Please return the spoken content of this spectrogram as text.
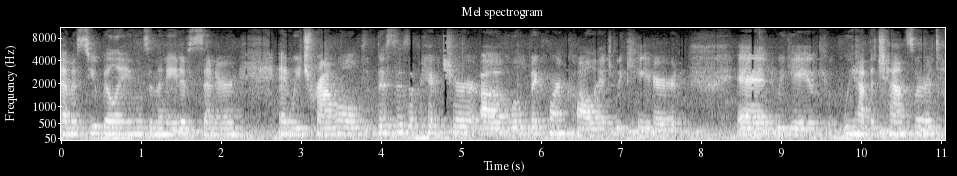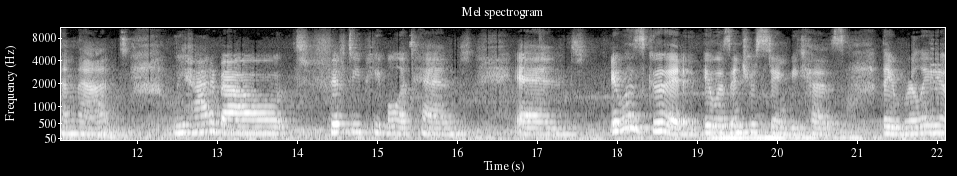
MSU Billings and the Native Center. And we traveled, this is a picture of Little Bighorn College. We catered and we gave, we had the chancellor attend that. We had about 50 people attend and it was good. It was interesting because they really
